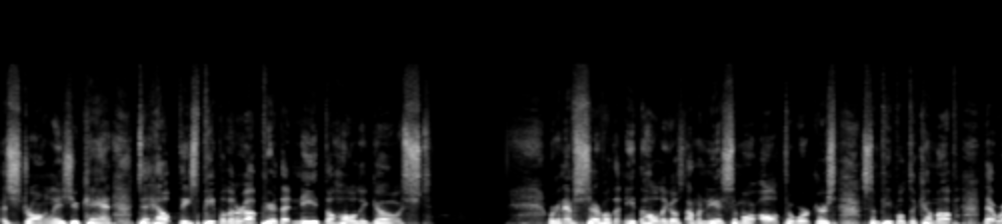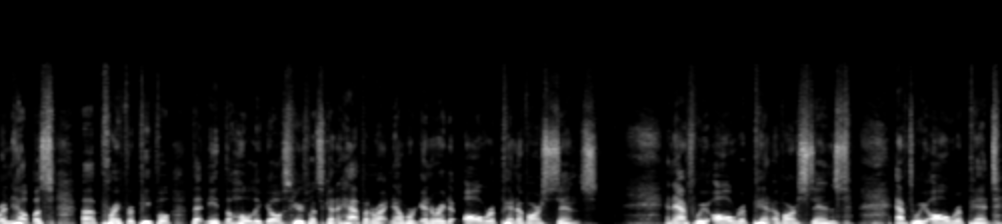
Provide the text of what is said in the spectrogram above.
as strongly as you can to help these people that are up here that need the Holy Ghost. We're going to have several that need the Holy Ghost. I'm going to need some more altar workers, some people to come up that will help us uh, pray for people that need the Holy Ghost. Here's what's going to happen right now. We're getting ready to all repent of our sins. And after we all repent of our sins, after we all repent,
